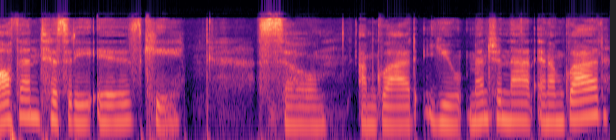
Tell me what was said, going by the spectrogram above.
authenticity is key. So I'm glad you mentioned that, and I'm glad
